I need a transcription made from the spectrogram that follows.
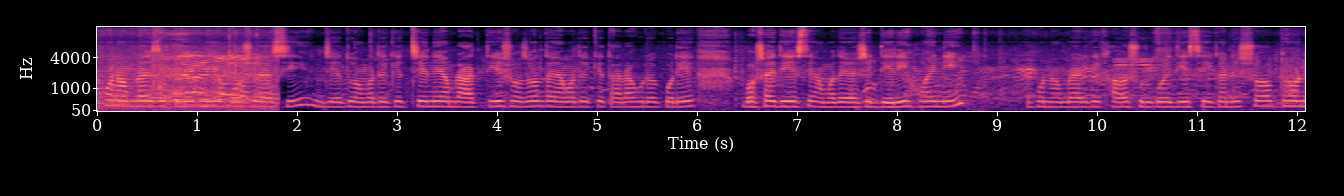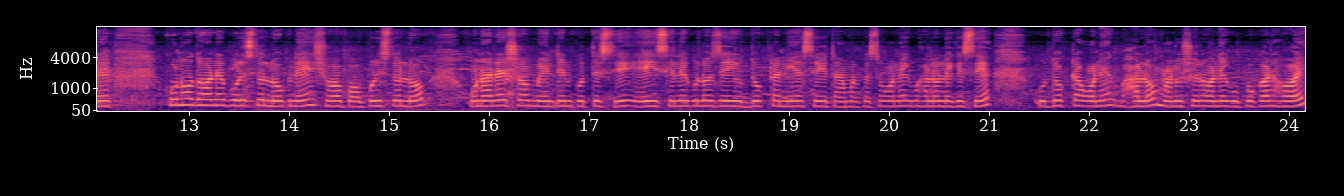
এখন আমরা যে প্লেট নিয়ে বসে আছি, যেহেতু আমাদেরকে ট্রেনে আমরা আত্মীয় স্বজন, তাই আমাদেরকে তাড়াহুড়ো করে বসাই দিয়েছে। আমাদের আসে দেরি হয়নি। এখন আমরা আর কি খাওয়া শুরু করে দিয়েছি। এখানে সব ধরনের, কোনো ধরনের পরিচিত লোক নেই, সব অপরিচিত লোক। ওনারা সব মেনটেন করতেছে। এই ছেলেগুলো যে উদ্যোগটা নিয়েছে, এটা আমার কাছে অনেক ভালো লেগেছে। উদ্যোগটা অনেক ভালো, মানুষেরও অনেক উপকার হয়।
